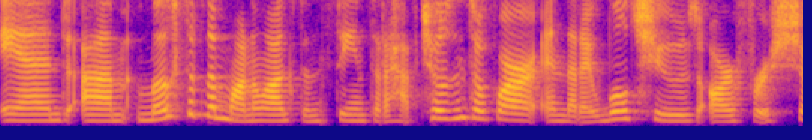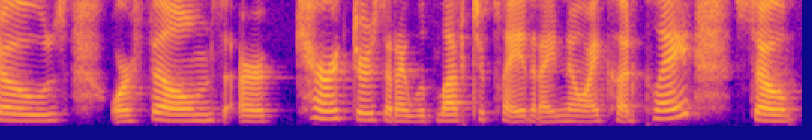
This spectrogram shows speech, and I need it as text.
And um, most of the monologues and scenes that I have chosen so far and that I will choose are for shows or films or characters that I would love to play that I know I could play. So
